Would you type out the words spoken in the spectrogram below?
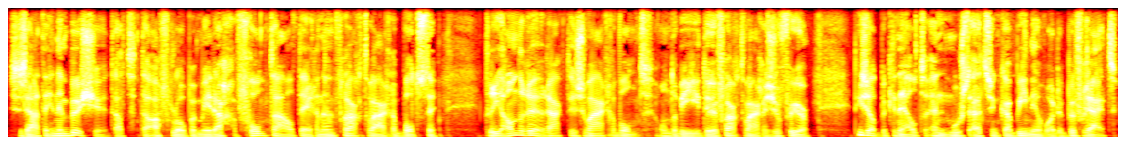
Ze zaten in een busje dat de afgelopen middag frontaal tegen een vrachtwagen botste. Drie anderen raakten zwaar gewond, onder wie de vrachtwagenchauffeur. Die zat bekneld en moest uit zijn cabine worden bevrijd.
